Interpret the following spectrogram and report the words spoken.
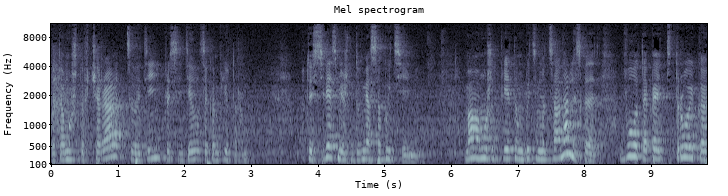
потому что вчера целый день просидел за компьютером. То есть связь между двумя событиями. Мама может при этом быть эмоциональной, сказать, вот опять тройка,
